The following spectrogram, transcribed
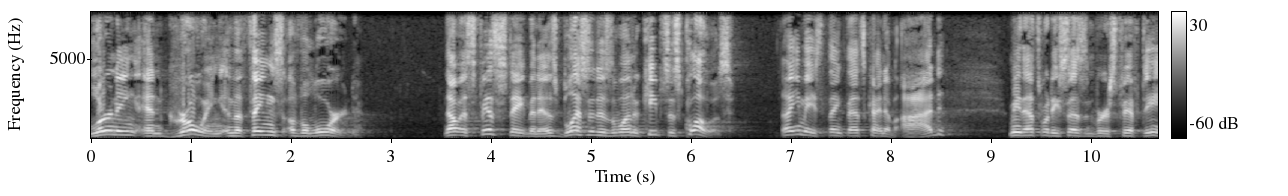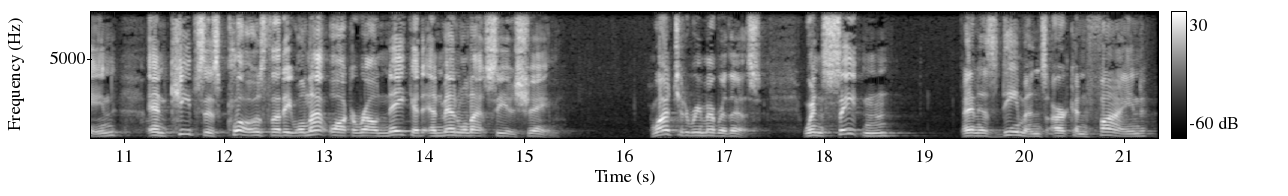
learning and growing in the things of the Lord. Now, his fifth statement is Blessed is the one who keeps his clothes. Now, you may think that's kind of odd. I mean, that's what he says in verse 15 and keeps his clothes that he will not walk around naked and men will not see his shame. I want you to remember this. When Satan and his demons are confined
